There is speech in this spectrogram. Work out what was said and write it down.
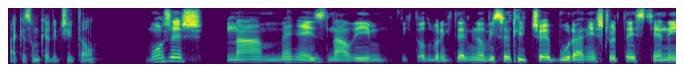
aké som kedy čítal. Môžeš nám menej znalým týchto odborných termínov vysvetliť, čo je búranie štvrtej steny?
